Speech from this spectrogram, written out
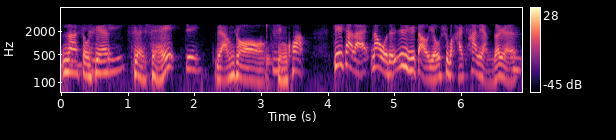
那首先选谁？对，两种情况。接下来，那我的日语导游是不是还差两个人？嗯。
